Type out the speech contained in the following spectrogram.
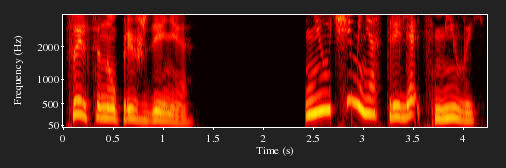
целься на упреждение. «Не учи меня стрелять, милый»,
